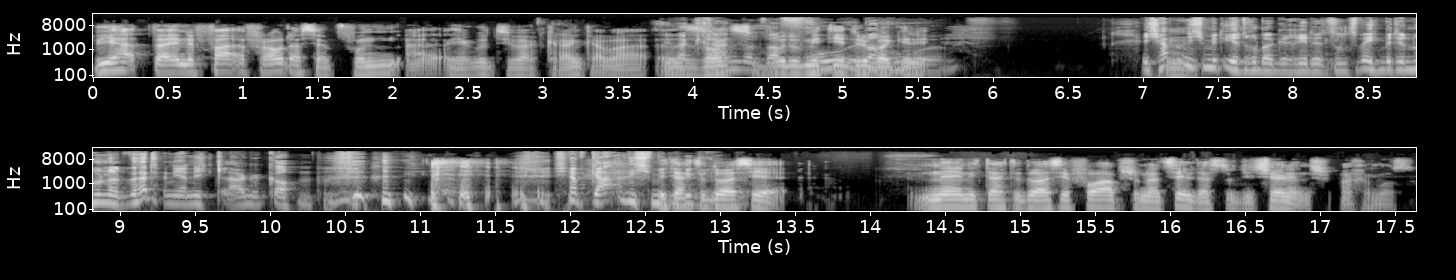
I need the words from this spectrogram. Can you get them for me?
Wie hat deine Fa Frau das empfunden? Ah, Ja gut, sie war krank, aber war äh, krank sonst, und wo du mit ihr drüber über geredet. Ich habe Hm. nicht mit ihr drüber geredet, sonst wäre ich mit den 100 Wörtern ja nicht klargekommen. ich habe gar nicht Ich mit dachte, ihr du hast ihr. Nein, ich dachte, du hast ihr vorab schon erzählt, dass du die Challenge machen musst.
